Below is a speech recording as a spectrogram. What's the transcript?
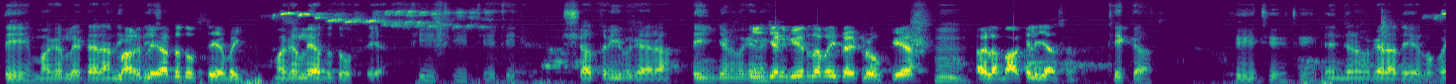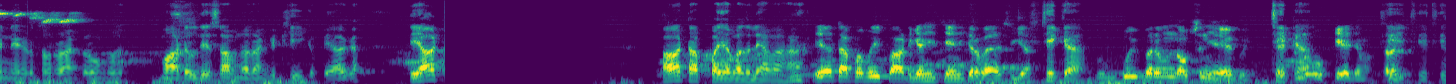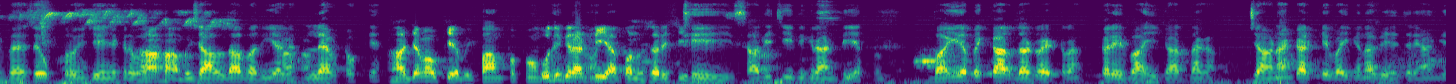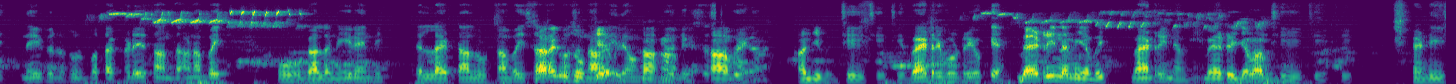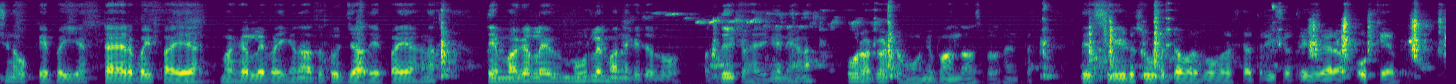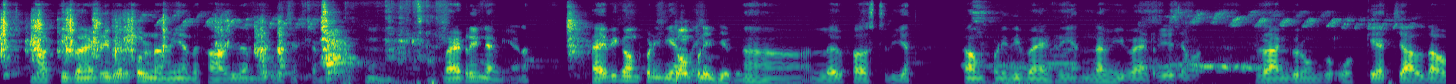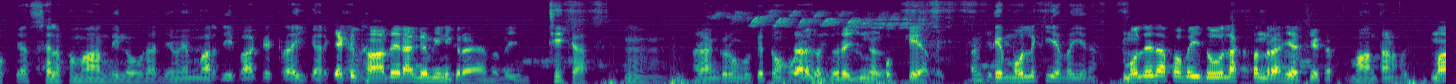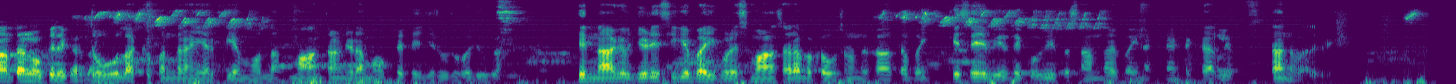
ਤੇ ਮਗਰਲੇ ਟਾਇਰਾਂ ਦੀ ਮਗਰਲੇ ਅੱਧ ਤੋਂ ਉੱਤੇ ਆ ਬਈ। ਮਗਰਲੇ ਅੱਧ ਤੋਂ ਉੱਤੇ ਆ। ਠੀਕ ਠੀਕ ਠੀਕ ਠੀਕ। ਛਤਰੀ ਵਗੈਰਾ ਤੇ ਇੰਜਨ ਵਗੈਰਾ? ਇੰਜਨ ਗੇਅਰ ਦਾ ਬਈ ਟਰੈਕਟਰ ਓਕੇ ਆ। ਹੂੰ। ਅਗਲਾ ਬਾਹ ਕੇ ਲਿਜਾ ਸਕਦਾ। ਠੀਕ ਆ। ਠੀਕ ਠੀਕ ਠੀਕ ਇੰਜਨ ਵਗੈਰਾ ਦੇਖ ਲਓ ਬਈ ਨੇੜ ਤੋਂ ਰੰਗ ਰੁੰਗ ਮਾਡਲ ਦੇ ਹਿਸਾਬ ਨਾਲ ਰੰਗ ਠੀਕ ਪਿਆਗਾ ਤੇ ਆ ਆ ਟਾਪਾ ਜਿਹਾ ਬਦਲਿਆ ਵਾ ਹਨਾ? ਇਹ ਟਾਪਾ ਬਈ ਪਾਰਟ ਗਿਆ ਸੀ ਚੇਂਜ ਕਰਵਾਇਆ ਸੀਗਾ। ਠੀਕ ਆ। ਕੋਈ ਪਰ ਉਹ ਨੁਕਸ ਨਹੀਂ ਹੈਗਾ ਕੋਈ। ਠੀਕ ਆ। ਓਕੇ ਆ ਜਮਾ ਠੀਕ ਠੀਕ ਠੀਕ। ਵੈਸੇ ਉੱਪਰੋਂ ਹੀ ਚੇਂਜ ਕਰਵਾ ਹਾਂ ਹਾਂ ਬਈ। ਚੱਲਦਾ ਵਧੀਆ ਲੈਪਟਾਪ ਕੇ ਹਾਂ। ਜਮਾ ਓਕੇ ਆ ਬਈ। ਪੰਪ ਪੰਪ ਉਹਦੀ ਗਾਰੰਟੀ ਆ ਆਪਾਂ ਨੂੰ ਸਾਰੀ ਚੀਜ਼ ਠੀਕ ਸਾਰੀ ਚੀਜ਼ ਦੀ ਗਾਰੰਟੀ ਆ। ਬਾਈ ਦਾ ਬਈ ਘਰ ਦਾ ਟਰੈਕਟਰ ਆ ਘਰੇ ਬਾਈ ਕਰਦਾਗਾ ਜਾਣਾ ਕਰਕੇ ਬਾਈ ਕਹਿੰਦਾ ਵੇਚ ਰਿਆਂਗੇ ਨਹੀਂ ਫਿਰ ਤੁਹਾਨੂੰ ਪਤਾ ਖੜੇ ਸੰਦ ਹਨਾ ਬਾਈ ਉਹ ਗੱਲ ਨਹੀਂ ਰਹਿੰਦੀ। ਤੇ ਲਾਈਟਾਂ ਲੂਟਾਂ ਬਾਈ ਸਾਰਾ ਕੁਝ ਨਾਲ ਹੀ ਲਿਆਉਂਗੇ, ਹਾਂ ਹਾਂ ਹਾਂ ਨਾ? ਹਾਂਜੀ ਬਈ। ਠੀਕ ਠੀਕ ਠੀਕ। ਬੈਟਰੀ ਬੂਟਰੀ ਓਕੇ ਆ? ਬੈਟਰੀ ਨਵੀਂ ਆ ਬਈ। ਬੈਟਰੀ ਨਵੀਂ ਆ। ਬੈਟਰੀ ਜਮਾ। ਠੀਕ ਠੀਕ ਠੀਕ। ਕੰਡੀਸ਼ਨ ਓਕੇ ਪਈ ਆ। ਟਾਇਰ ਬਈ ਪਏ ਆ। ਮਗਰਲੇ ਬਾਈ ਕਹਿੰਦਾ ਅੱਧ ਤੋਂ ਜ਼ਿਆਦੇ ਪਏ ਆ ਹਨਾ। ਤੇ ਮਗਰਲੇ ਮੂਰਲੇ ਮੰਨ ਕੇ ਚੱਲੋ ਅੱਧੇ ਕ ਹੈਗੇ ਨੇ ਹਨਾ। ਹੋਰ ਘੱਟ ਹੋਣਗੇ 5-10% ਤੇ ਸੀਟ ਸੂਟ ਕਵਰ ਕਵਰ ਛਤਰੀ ਛਤਰੀ ਵਗੈਰਾ ਓਕੇ ਆ ਬਈ। ਬਾਕੀ ਬੈਟਰੀ ਬਿਲਕੁਲ ਨਵੀਂ ਆ ਦਿਖਾ ਵੀ ਦਿੰਦਾ ਕੋਈ ਚੱਕਰ ਨਹੀਂ। ਹੂੰ। ਬੈਟਰੀ ਨਵੀਂ ਆ ਨਾ। ਹੈ ਵੀ ਕੰਪਨੀ ਦੀ ਆ? ਕੰਪਨੀ ਦੀ ਆ ਹਾਂ ਲਿਵ ਫਸਟ ਦੀ ਆ। ਕੰਪਨੀ ਦੀ ਬੈਟਰੀ ਆ ਨਵੀਂ ਬੈਟਰੀ ਆ ਜਮਾ। ਰੰਗ ਰੁੰਗ ਓਕੇ ਆ ਚੱਲਦਾ ਓਕੇ ਆ ਸੈਲਫ ਮਾਰਨ ਦੀ ਲੋੜ ਆ ਜਿਵੇਂ ਮਰਜ਼ੀ ਪਾ ਕੇ ਟਰਾਈ ਕਰਕੇ ਇੱਕ ਥਾਂ ਤੇ ਰੰਗ ਵੀ ਨਹੀਂ ਕਰਾਇਆ ਬਾਬਾ ਜੀ ਠੀਕ ਆ। ਹੂੰ। ਰੰਗ ਰੁੰਗ ਕਿਤੋਂ ਸਾਰਾ ਹੋਇਆ ਕੁਝ ਓਰੀਜਨਲ ਓਕੇ ਆ ਬਈ। ਹਾਂਜੀ। ਤੇ ਮੁੱਲ ਕੀ ਆ ਬਈ ਇਹਦਾ? ਮੁੱਲ ਇਹਦਾ ਆਪਾਂ ਬਈ 2 ਲੱਖ 15000 ਰੁਪਏ ਕਰ ਮਾਨਤਾਨ ਹੋ ਮਾਨਤਾਨ ਮੌਕੇ ਤੇ ਕਰਦਾ 2 ਲੱਖ 15000 ਰੁਪਇਆ ਮੁੱਲ ਆ। ਮਾਨਤਾਨ ਜਿਹੜਾ ਮੌਕੇ ਤੇ ਜ਼ਰੂਰ ਹੋ ਜਾਊਗਾ ਤੇ ਨਾਗ ਜਿਹੜੇ ਸੀਗੇ ਬਾਈ ਕੋਲੇ ਸਮਾਨ ਸਾਰਾ ਬਕਾਊਸ ਨੂੰ ਦਿਖਾਤਾ ਬਾਈ। ਕਿਸੇ ਵੀਰ ਦੇ ਕੋਈ ਵੀ ਪਸੰਦ ਆਏ ਬਾਈ ਨਾਲ ਕਨੈਕਟ ਕਰ ਲਿਓ। ਧੰਨਵਾਦ ਵੀਰੇ।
